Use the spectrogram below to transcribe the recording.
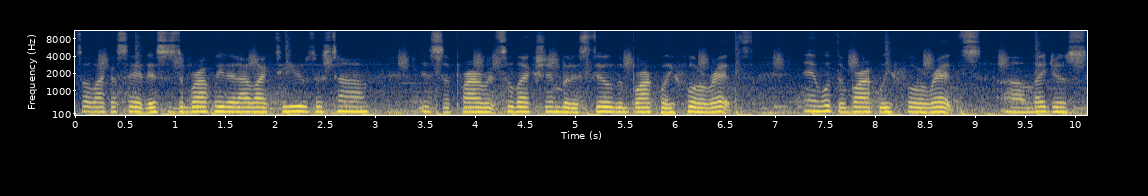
So like I said, this is the broccoli that I like to use this time. It's a private selection, but it's still the broccoli florets. And with the broccoli florets, um, they just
